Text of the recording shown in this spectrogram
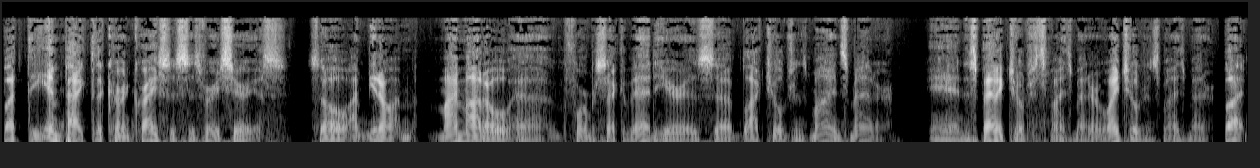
But the impact of the current crisis is very serious. So, you know, my motto, uh, former Sec of Ed here, is uh, black children's minds matter and Hispanic children's minds matter and white children's minds matter. But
